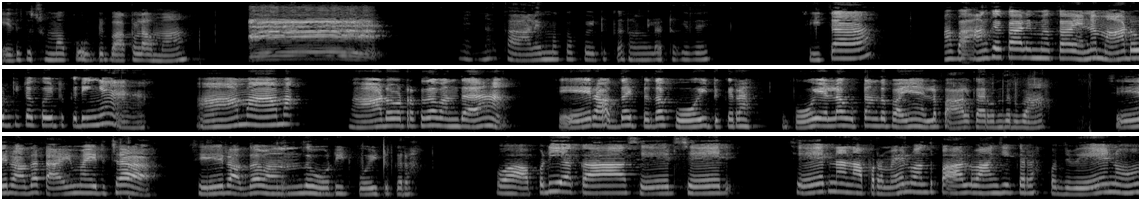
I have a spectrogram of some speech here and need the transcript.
எதுக்கு சும்மா கூப்பிட்டு பார்க்கலாமா? என்ன காளிமக்கா போயிட்டு இருக்கிறாங்களாட்டுக்குது சீதா? வாங்க காளிமக்கா. என்ன மாடு ஓட்டிட்டு போயிட்டு இருக்கிறீங்க ஆமா ஆமா மாடு ஓட்டத்துல வந்தேன் சரி அதான் இப்பதான் போயிட்டு இருக்கிறேன் போய் எல்லாம் விட்டு அந்த பையன் எல்லாம் பால் கறந்துருவான் சரி அதான் டைம் ஆயிடுச்சா சரி அதான் வந்து ஓட்டிட்டு போயிட்டு இருக்கிறேன் ஓ அப்படியாக்கா சரி சரி சரி நான் அப்புறமேல் வந்து பால் வாங்கிக்கிறேன் கொஞ்சம் வேணும்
